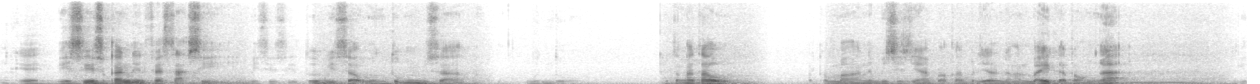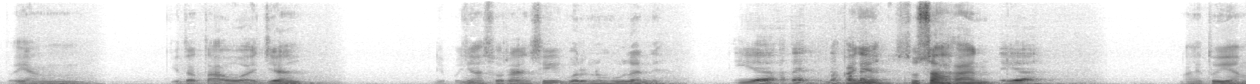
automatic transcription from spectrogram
Oke. Bisnis kan investasi. Bisnis itu bisa untung bisa buntu. Kita nggak tahu perkembangannya bisnisnya apakah berjalan dengan baik atau enggak. Gitu yang kita tahu aja dia punya asuransi baru enam bulan ya. Iya katanya. Makanya susah kan. Iya. Nah itu yang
